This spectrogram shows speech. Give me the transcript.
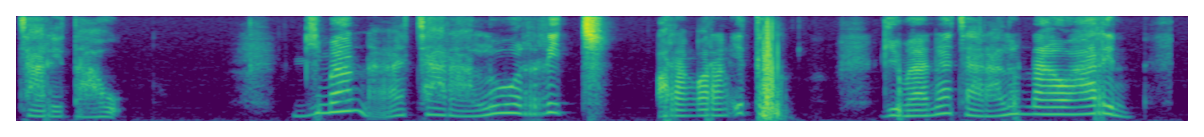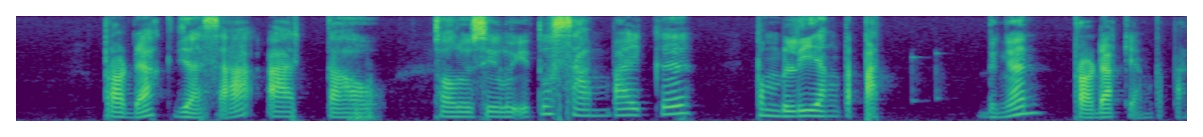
cari tahu gimana cara lu reach orang-orang itu. Gimana cara lu nawarin produk, jasa atau solusi lu itu sampai ke pembeli yang tepat dengan produk yang tepat.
